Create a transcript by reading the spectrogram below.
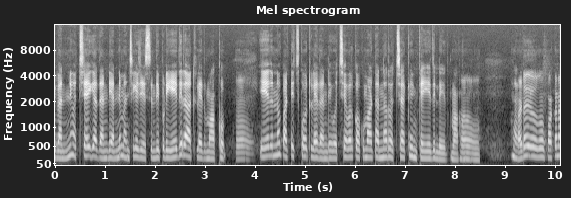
ఇవన్నీ వచ్చాయి కదండి. అన్ని మంచిగా చేసింది. ఇప్పుడు ఏది రావట్లేదు మాకు. ఏదన్నా పట్టించుకోవట్లేదండి. వచ్చే వరకు ఒక మాట అన్నారు వచ్చాక ఇంకా ఏది లేదు మాకు. అంటే పక్కన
